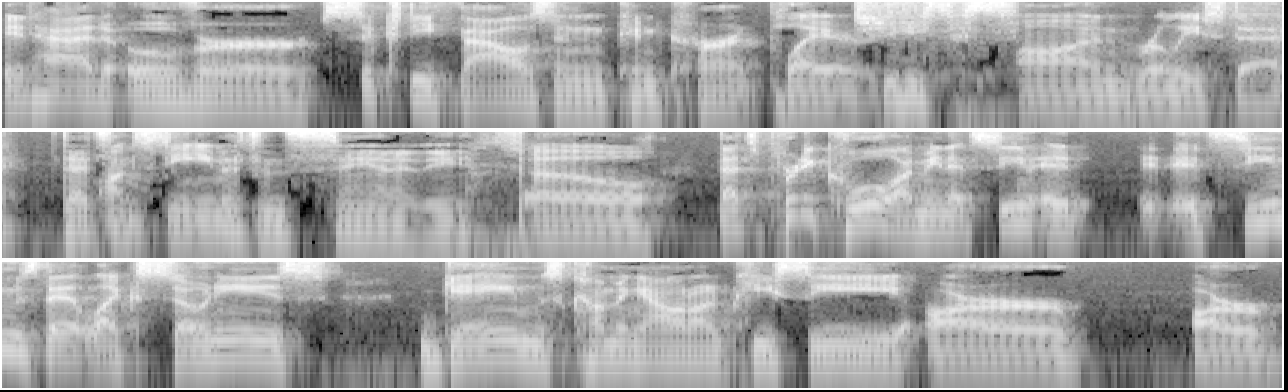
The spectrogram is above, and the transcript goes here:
it had over sixty thousand concurrent players Jesus. on release day That's on ins- Steam. That's insanity. So that's pretty cool. I mean, it seems it it seems that like Sony's games coming out on PC are are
